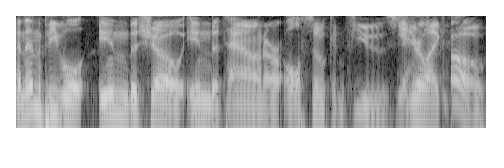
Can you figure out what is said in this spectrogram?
And then the people in the show in the town are also confused, Yes. and you're like, "Oh,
